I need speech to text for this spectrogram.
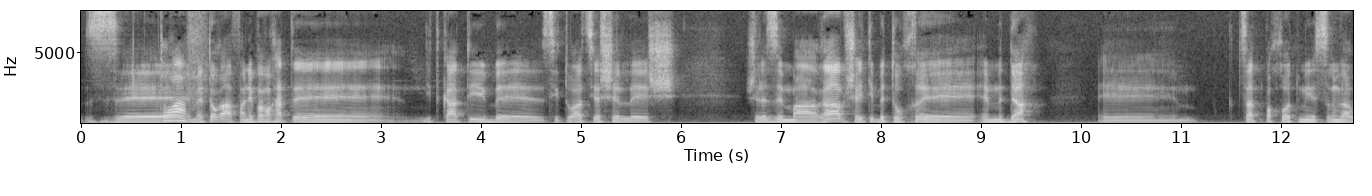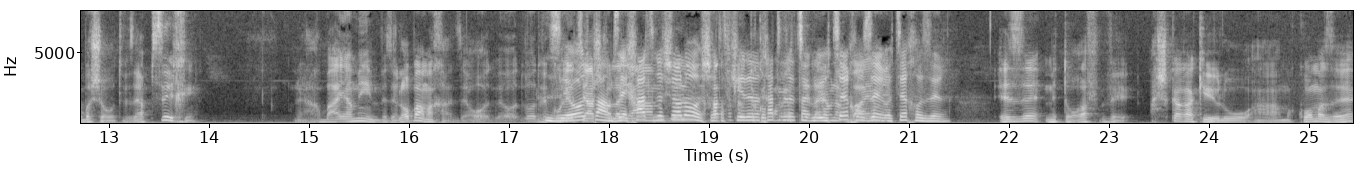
זה מטורף. מטורף. אני פעם אחת אה, נתקעתי בסיטואציה של, אה, של איזה מערב שהייתי בתוך אה, עמדה, אה, קצת פחות מ-24 שעות, וזה היה פסיכי. ארבעה ימים, וזה לא פעם אחת, זה עוד ועוד ועוד. זה עוד פעם, זה 11-3, התפקיד 11, אתה יוצא חוזר, יוצא חוזר. איזה מטורף, ואשכרה כאילו, המקום הזה,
